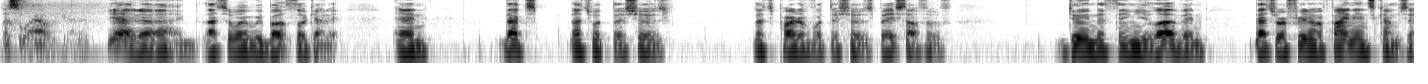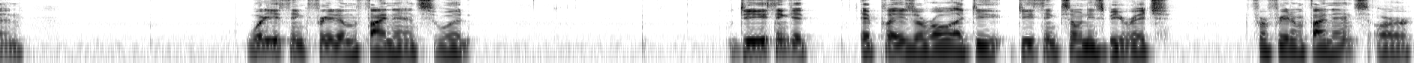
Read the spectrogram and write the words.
That's the way I look at it. Yeah, no, that's the way we both look at it, and that's that's what the show's. That's part of what the show is based off of. Doing the thing you love, and that's where freedom of finance comes in. What do you think freedom of finance would? Do you think it it plays a role? Like, do you, do you think someone needs to be rich for freedom of finance, or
